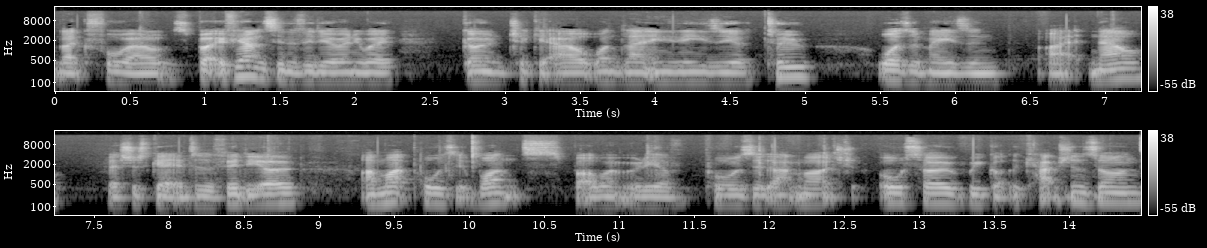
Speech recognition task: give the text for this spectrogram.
like four hours. But if you haven't seen the video anyway go and check it out. Wonderland Indonesia 2 was amazing. Alright now let's just get into the video. I might pause it once but I won't really pause it that much. Also we got the captions on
